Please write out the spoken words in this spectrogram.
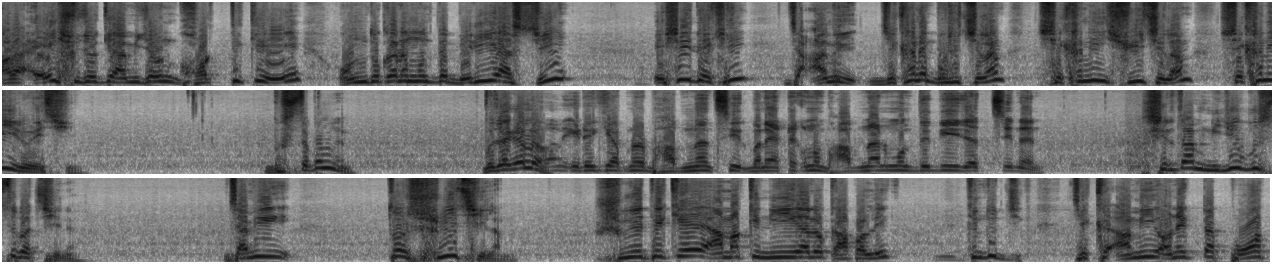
আর এই সুযোগে আমি যখন ঘর থেকে অন্ধকারের মধ্যে বেরিয়ে আসছি এসে দেখি যে আমি যেখানে বসেছিলাম সেখানেই শুয়েছিলাম সেখানেই রয়েছি। বুঝতে পারলেন? বোঝা গেল? মানে এটা কি আপনার ভাবনা ছিল মানে একটা কোনো ভাবনার মধ্যে দিয়ে যাচ্ছিলেন? সেটা তো আমি নিজেও বুঝতে পারছি না। যে আমি তো শুয়েছিলাম। শুয়ে থেকে আমাকে নিয়ে গেল কাপালিক কিন্তু আমি অনেকটা পথ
